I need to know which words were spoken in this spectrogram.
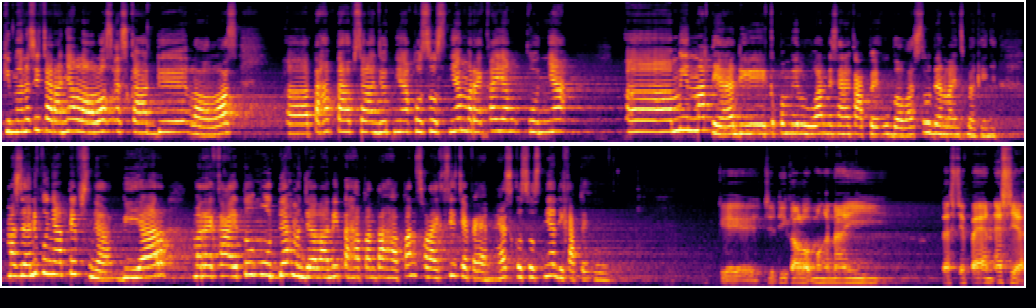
gimana sih caranya lolos SKD, lolos eh, tahap-tahap selanjutnya khususnya mereka yang punya eh, minat ya di kepemiluan misalnya KPU, Bawaslu dan lain sebagainya. Mas Dani punya tips nggak biar mereka itu mudah menjalani tahapan-tahapan seleksi CPNS khususnya di KPU? Oke, jadi kalau mengenai tes CPNS ya,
